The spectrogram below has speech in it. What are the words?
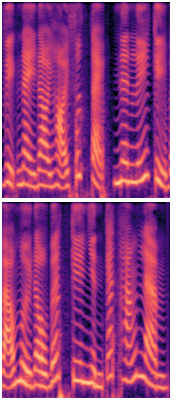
Việc này đòi hỏi phức tạp, nên Lý Kỳ bảo 10 đầu bếp kia nhìn cách hắn làm.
